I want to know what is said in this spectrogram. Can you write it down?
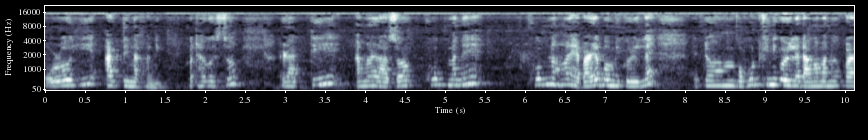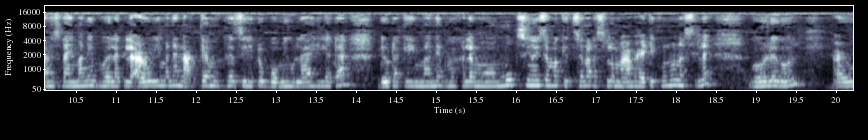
পৰহি আগদিনাখনি কথা কৈছোঁ ৰাতি আমাৰ ৰাজৰ খুব মানে খুব নহয় এবাৰে বমি কৰিলে। একদম বহুতখিনি কৰিলে ডাঙৰ মানুহে কৰা নিচিনা ইমানেই ভয় লাগিলে। আৰু সি মানে নাকে মুখে যিহেতু বমি ওলাই আহিলে তাৰ দেউতাকে ইমানেই ভয় খালে। মই মোক চিঞৰিছে মই কিটচেনত আছিলোঁ মা ভাইটি কোনো নাছিলে ঘৰলৈ গ'ল। আৰু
